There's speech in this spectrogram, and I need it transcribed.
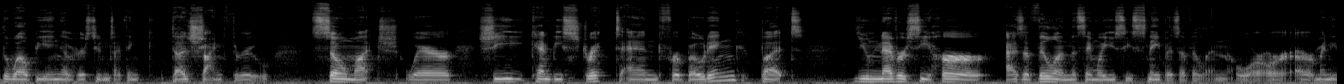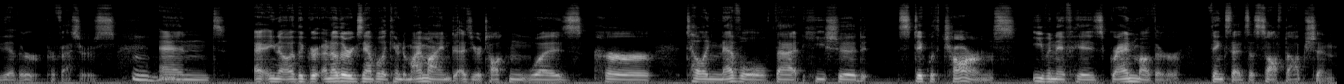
the well-being of her students I think does shine through so much where she can be strict and foreboding, but you never see her as a villain the same way you see Snape as a villain or, or, or many of the other professors. Mm-hmm. And, uh, you know, the, another example that came to my mind as you were talking was her telling Neville that he should stick with charms, even if his grandmother thinks that it's a soft option.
